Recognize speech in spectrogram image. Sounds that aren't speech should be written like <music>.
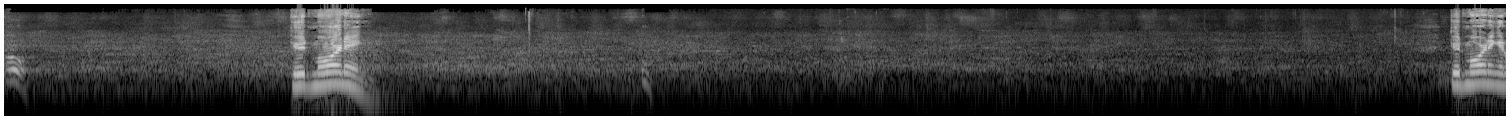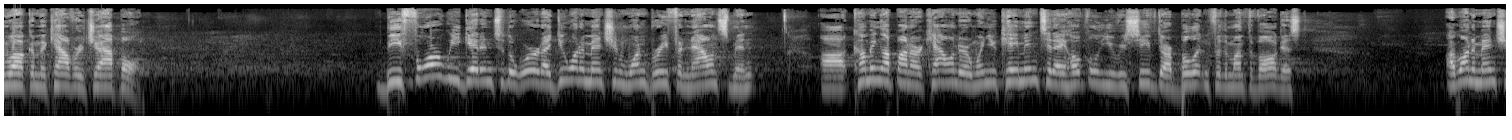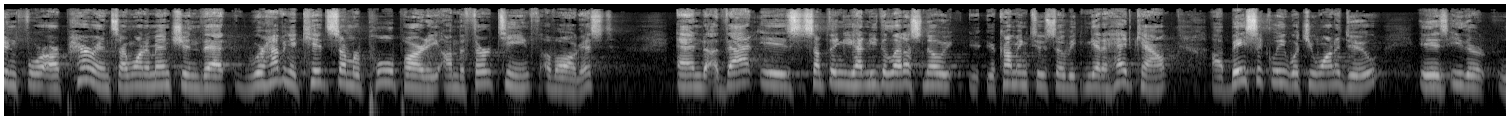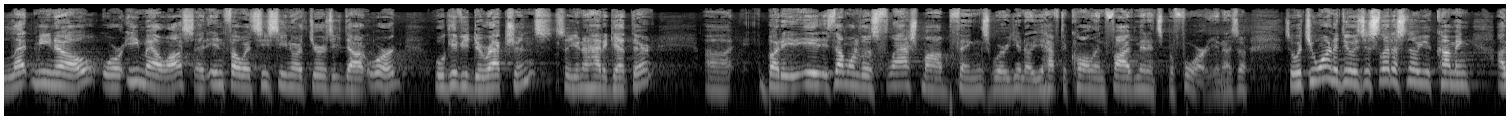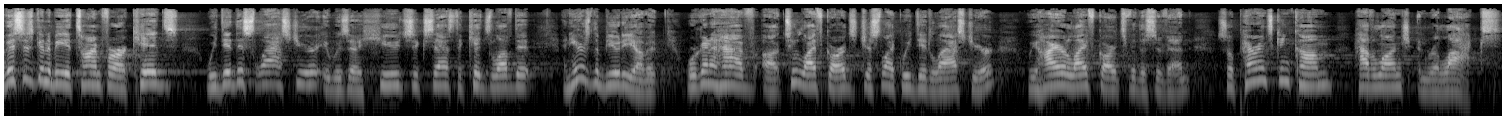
Oh. Good morning. Good morning and welcome to Calvary Chapel. Before we get into the word, I do want to mention one brief announcement. Uh, coming up on our calendar, when you came in today, hopefully you received our bulletin for the month of August. I want to mention for our parents, I want to mention that we're having a kids' summer pool party on the 13th of August. And uh, that is something you need to let us know you're coming to so we can get a head count. Uh, basically, what you want to do is either let me know or email us at info at ccnorthjersey.org. We'll give you directions so you know how to get there. Uh, but it, it's not one of those flash mob things where you know you have to call in five minutes before you know? So so what you want to do is just let us know you're coming. Uh, this is going to be a time for our kids. We did this last year. It was a huge success. The kids loved it. And here's the beauty of it. We're going to have uh, two lifeguards just like we did last year. We hire lifeguards for this event so parents can come have lunch and relax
